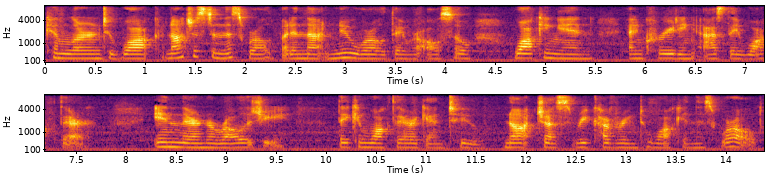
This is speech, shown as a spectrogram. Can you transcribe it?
can learn to walk not just in this world but in that new world they were also walking in and creating as they walk there in their neurology. They can walk there again too, not just recovering to walk in this world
